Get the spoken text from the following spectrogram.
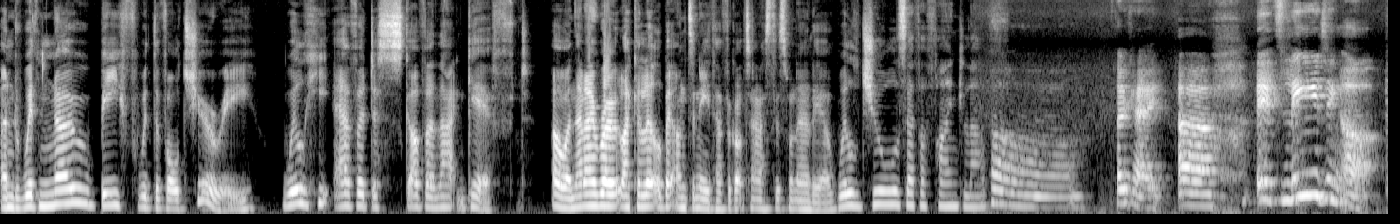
And with no beef with the Volturi, will he ever discover that gift? Oh, and then I wrote like a little bit underneath. I forgot to ask this one earlier. Will Jules ever find love? Oh. Okay. Uh, it's leading up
